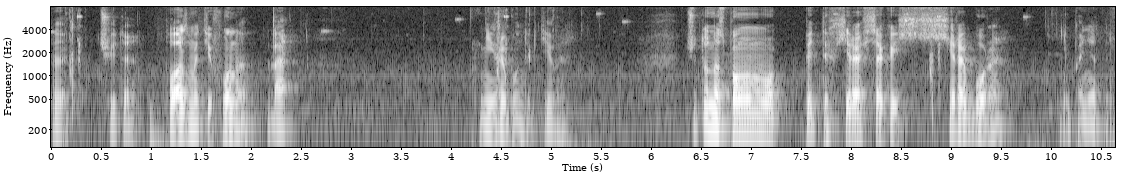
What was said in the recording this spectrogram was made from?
Так, что это? Плазма тифона? Да. Нейромодик делай. Что-то у нас, по-моему, опять до хера всякой хероборы. Непонятной.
